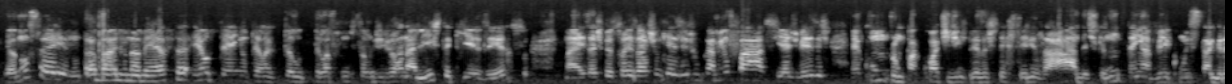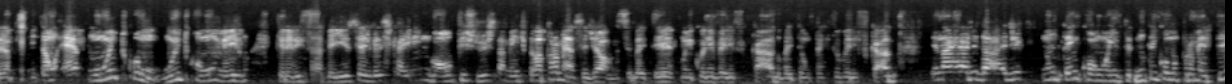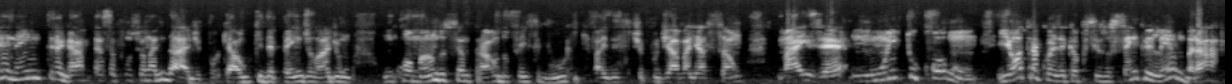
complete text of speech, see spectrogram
eu não sei, eu não trabalho na meta, eu tenho pela, pela, pela, função de jornalista que exerço, mas as pessoas acham que existe um caminho fácil. E às vezes é, compram um pacote de empresas terceirizadas que não tem a ver com o Instagram. Então é muito comum, muito comum mesmo quererem saber isso e às vezes caírem em golpes justamente pela promessa de, ó, você vai ter um ícone verificado, vai ter um perfil verificado. E na realidade não tem como, não tem como prometer nem entregar essa funcionalidade, porque é algo que depende lá de um, um comando central do Facebook Facebook que faz esse tipo de avaliação, mas é muito comum. E outra coisa que eu preciso sempre lembrar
